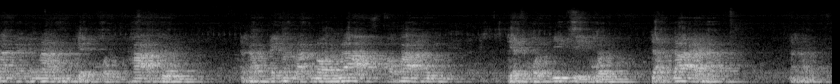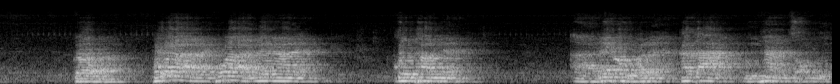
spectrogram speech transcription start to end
นั่งในข้างหน้า17คนผ้าคลุมนะครับไอ้ข้างหลังนอนราบเอาผ้าคลุม7คน24คนจับได้นะครับก็เพราะว่าอะไรเพราะว่าแรงงานเนี่ยคนทำเนี่ยได้เข้าหัวเนี่ยค่าจ้างหมื่นห้าถึงสองหมื่น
